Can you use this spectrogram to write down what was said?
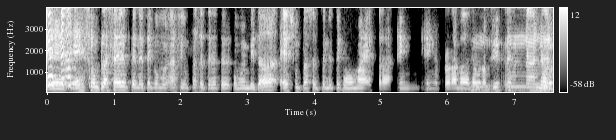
Eh, es un placer tenerte como, ha sido un placer tenerte como invitada, es un placer tenerte como maestra en, en el programa de Neurofitness. Un honor.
